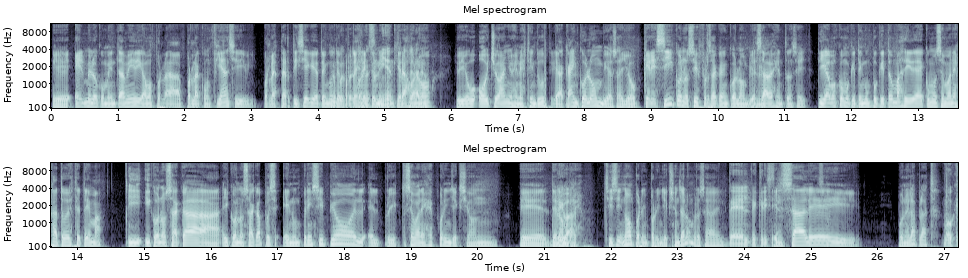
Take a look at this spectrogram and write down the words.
Eh, él me lo comenta a mí, digamos, por la, por la confianza y por la experticia que yo tengo en No, pues, por el deportes electrónicos, quieras claro. o no. Yo llevo ocho años en esta industria, acá en Colombia. O sea, yo crecí con los esports acá en Colombia, Ujú. ¿sabes? Entonces, digamos como que tengo un poquito más de idea de cómo se maneja todo este tema. Y, y con Osaka, y con Osaka, pues en un principio el, el proyecto se maneja por inyección eh, del Privada. hombre. Sí, sí, no, por, por inyección del hombre. O sea, él, De él, de Cristian. él sale y pone la plata. Ok.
